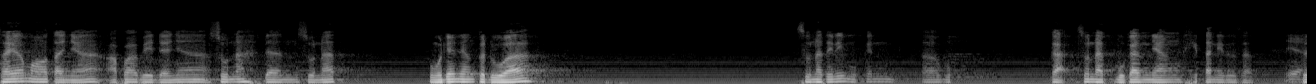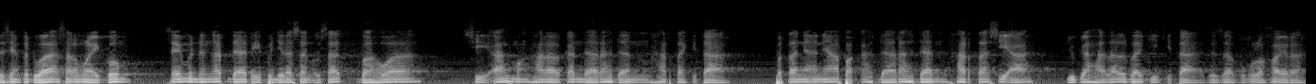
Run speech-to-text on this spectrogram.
saya mau tanya apa bedanya sunnah dan sunat. Kemudian yang kedua, sunat ini mungkin uh, bu, enggak sunat bukan yang hitam itu Ustaz. Yeah. Terus yang kedua, Assalamualaikum. Saya mendengar dari penjelasan Ustadz bahwa Syiah menghalalkan darah dan harta kita. Pertanyaannya apakah darah dan harta Syiah juga halal bagi kita? Jazakumullah khairan.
